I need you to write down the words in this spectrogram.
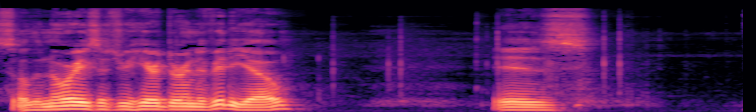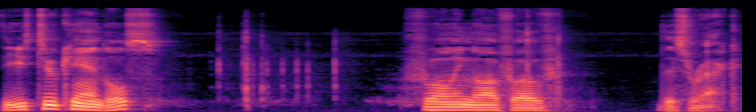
So the noise that you hear during the video is these two candles falling off of this rack.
